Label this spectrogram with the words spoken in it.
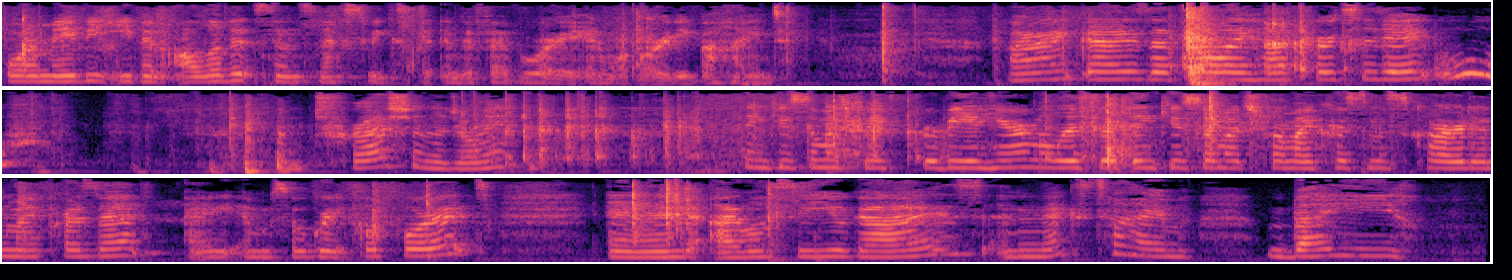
or maybe even all of it since next week's the end of February and we're already behind. All right, guys, that's all I have for today. Ooh, I'm trashing the joint. Thank you so much for being here. Melissa, thank you so much for my Christmas card and my present. I am so grateful for it. And I will see you guys next time. Bye.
